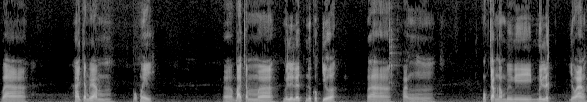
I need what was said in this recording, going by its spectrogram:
và 200g bột mì 300ml nước cốt dừa và khoảng 150 ml dầu ăn.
